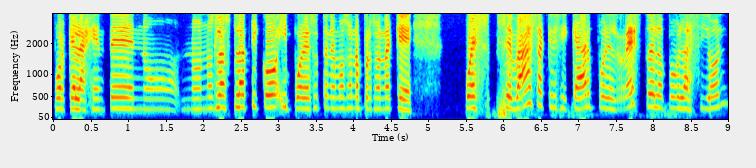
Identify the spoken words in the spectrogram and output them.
porque la gente no, no nos las platicó y por eso tenemos una persona que pues se va a sacrificar por el resto de la población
